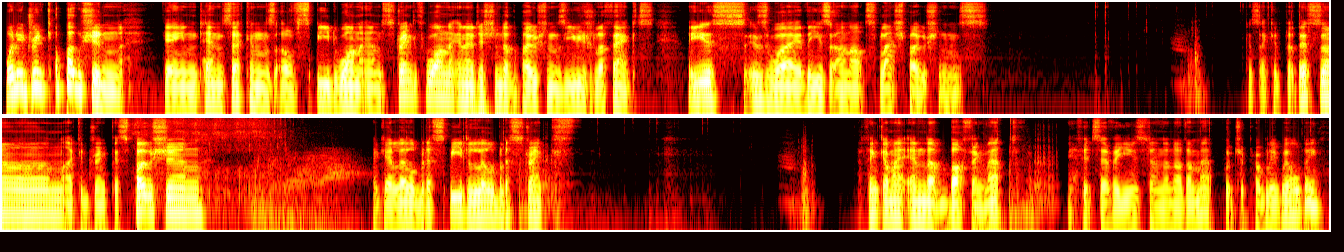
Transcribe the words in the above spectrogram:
When you drink a potion, gain 10 seconds of speed 1 and strength 1 in addition to the potion's usual effects. This is why these are not splash potions. Because I could put this on, I could drink this potion. I get a little bit of speed, a little bit of strength. I think I might end up buffing that if it's ever used in another map, which it probably will be.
